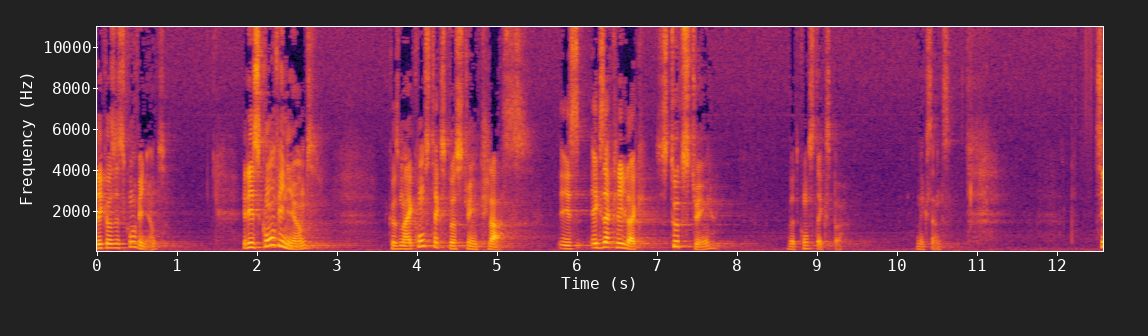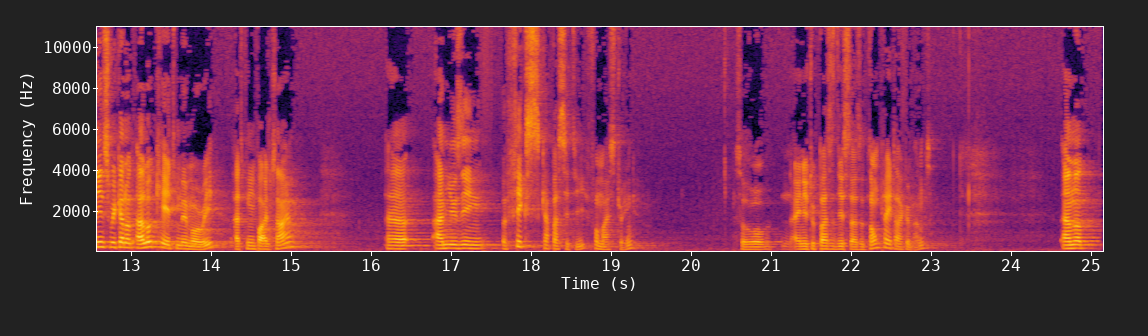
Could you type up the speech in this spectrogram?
Because it's convenient. It is convenient because my constexpr string class is exactly like std string, but constexpr. Makes sense. Since we cannot allocate memory at compile time, uh, I'm using a fixed capacity for my string. So I need to pass this as a template argument. I'm not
